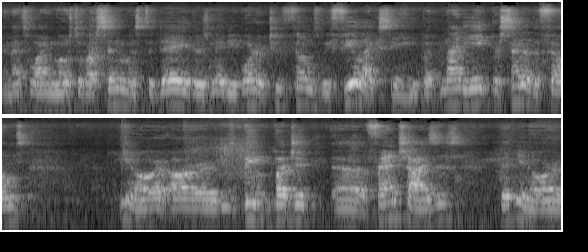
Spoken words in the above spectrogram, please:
And that's why in most of our cinemas today, there's maybe one or two films we feel like seeing, but 98% of the films, you know, are, are these big budget uh, franchises that, you know, are,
